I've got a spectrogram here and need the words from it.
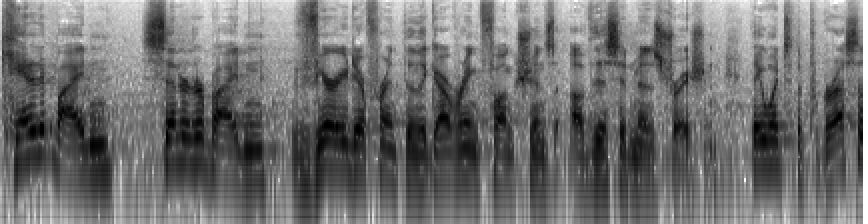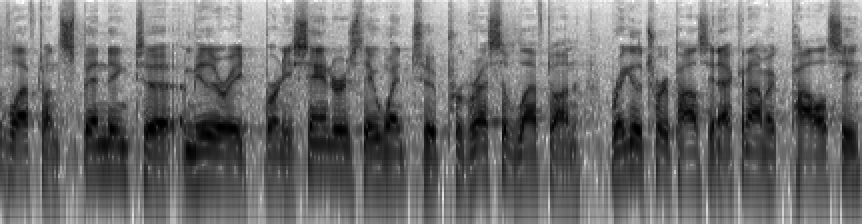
Candidate Biden, Senator Biden, very different than the governing functions of this administration. They went to the progressive left on spending to ameliorate Bernie Sanders. They went to progressive left on regulatory policy and economic policy,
